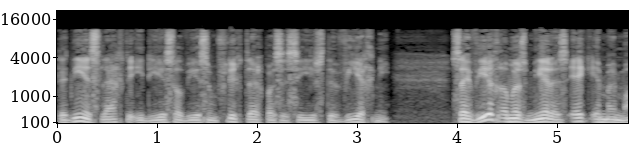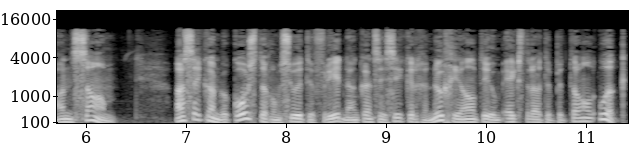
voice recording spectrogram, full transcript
dit nie 'n slegte idee sal wees om vliegtuigpassasiers te weeg nie. Sy weeg immers meer as ek en my man saam. As sy kan bekostig om so tevrede, dan kan sy seker genoeg geld hê om ekstra te betaal ook.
